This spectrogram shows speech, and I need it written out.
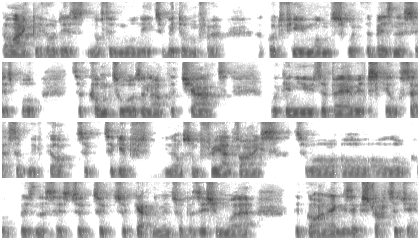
the likelihood is nothing will need to be done for a good few months with the businesses, but to come to us and have the chat, we can use the various skill sets that we've got to, to give you know some free advice to our, our, our local businesses to, to, to get them into a position where they've got an exit strategy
